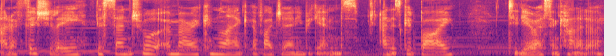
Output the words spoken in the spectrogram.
and officially the Central American leg of our journey begins. And it's goodbye to the US and Canada.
